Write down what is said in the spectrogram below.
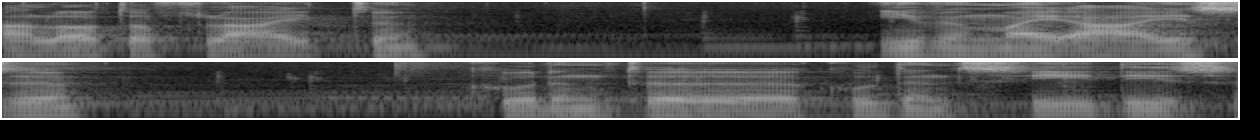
a lot of light even my eyes couldn't uh, couldn't see this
